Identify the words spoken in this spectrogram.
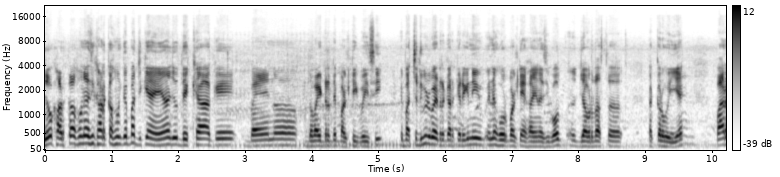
ਜੋ ਖੜਕਾ ਸੁਣਿਆ ਸੀ ਖੜਕਾ ਸੁਣ ਕੇ ਭੱਜ ਕੇ ਆਏ ਆ ਜੋ ਦੇਖਿਆ ਕਿ ਵੈਨ ਡਿਵਾਈਡਰ ਤੇ ਪਲਟੀ ਪਈ ਸੀ। ਇਹ ਬੱਚੇ ਦੀ ਵੀ ਡਿਵਾਈਡਰ ਕਰਕੇ ਰਹੀ ਨਹੀਂ ਇਹਨੇ ਹੋਰ ਪਲਟੀਆਂ ਖਾ ਜਾਣਾ ਸੀ ਬਹੁਤ ਜ਼ਬਰਦਸਤ ਟੱਕਰ ਹੋਈ ਹੈ। ਪਰ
